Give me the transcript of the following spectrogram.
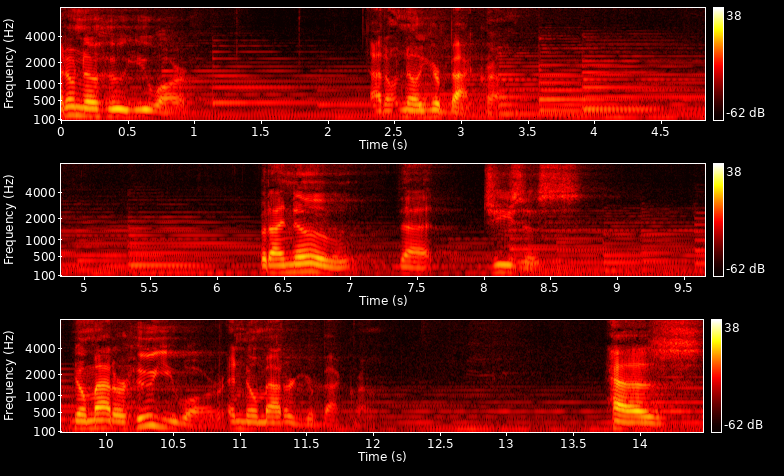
I don't know who you are. I don't know your background. But I know that Jesus, no matter who you are and no matter your background, has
